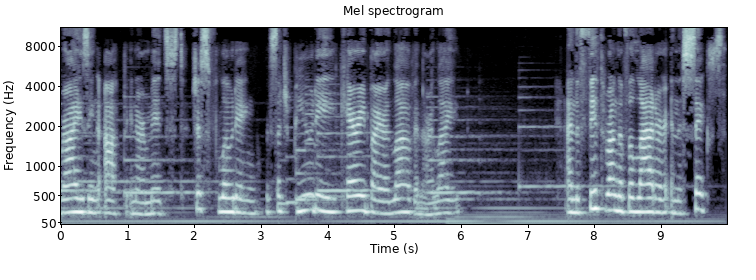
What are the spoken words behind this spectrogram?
rising up in our midst, just floating with such beauty, carried by our love and our light. And the fifth rung of the ladder and the sixth,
